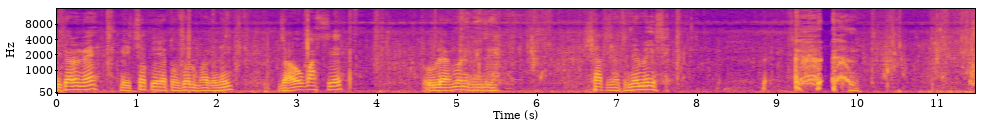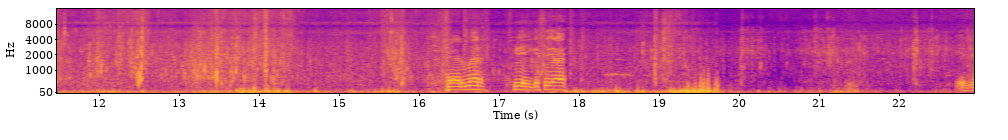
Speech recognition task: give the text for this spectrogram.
এই কারণে এই চকে এত জল বাঁধে নেই, যাও পাচ্ছে ওগুলো মনে যে সাথে সাথে নেমে গেছে। হেরমের থুয়ে গেছে, এরা। এই যে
